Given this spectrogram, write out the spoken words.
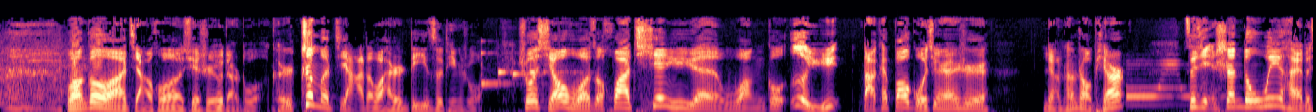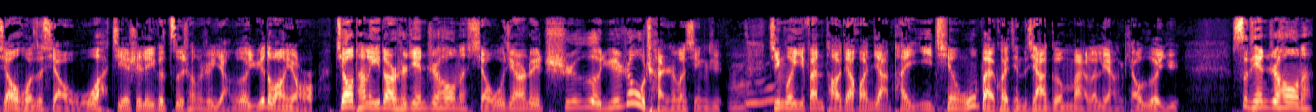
网购啊，假货确实有点多，可是这么假的我还是第一次听说。说小伙子花千余元网购鳄鱼，打开包裹竟然是两张照片儿。最近，山东威海的小伙子小吴啊，结识了一个自称是养鳄鱼的网友。交谈了一段时间之后呢，小吴竟然对吃鳄鱼肉产生了兴趣。经过一番讨价还价，他以一千五百块钱的价格买了两条鳄鱼。四天之后呢，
